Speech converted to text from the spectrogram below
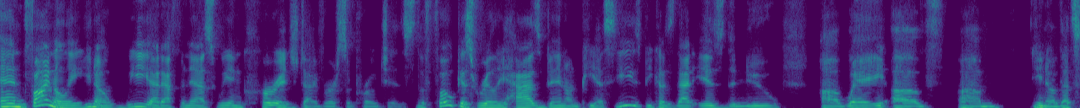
and finally, you know, we at FNS, we encourage diverse approaches. The focus really has been on PSEs because that is the new uh, way of um, you know that's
